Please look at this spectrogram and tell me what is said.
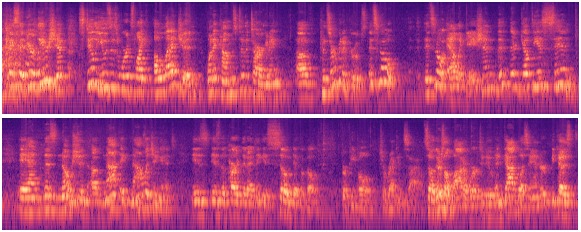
I said, your leadership still uses words like alleged when it comes to the targeting of conservative groups. It's no, it's no allegation. They're, guilty as sin. And this notion of not acknowledging it is, is the part that I think is so difficult for people to reconcile. So there's a lot of work to do, and God bless Ander, because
